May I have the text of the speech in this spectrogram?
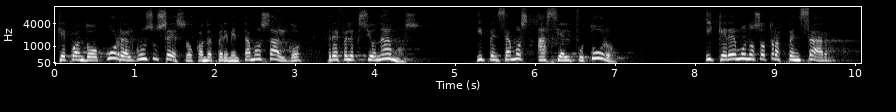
que cuando ocurre algún suceso, cuando experimentamos algo, reflexionamos y pensamos hacia el futuro. Y queremos nosotros pensar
